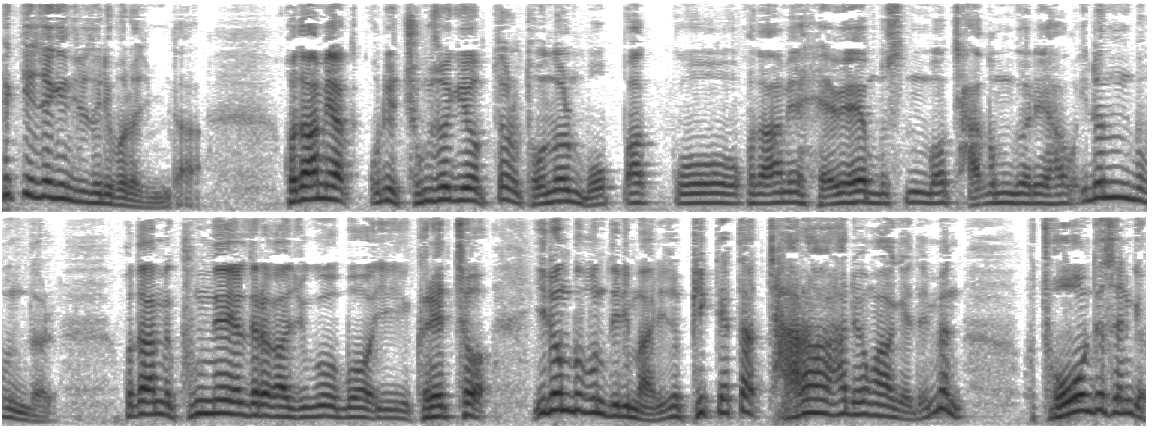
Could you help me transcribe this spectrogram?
획기적인 일들이 벌어집니다. 그 다음에 우리 중소기업들 돈을 못 받고, 그 다음에 해외 무슨 뭐 자금 거래하고 이런 부분들, 그 다음에 국내 예를 들어 가지고 뭐이 거래처 이런 부분들이 말이죠. 빅데이터 잘 활용하게 되면 좋은 데 쓰는 게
